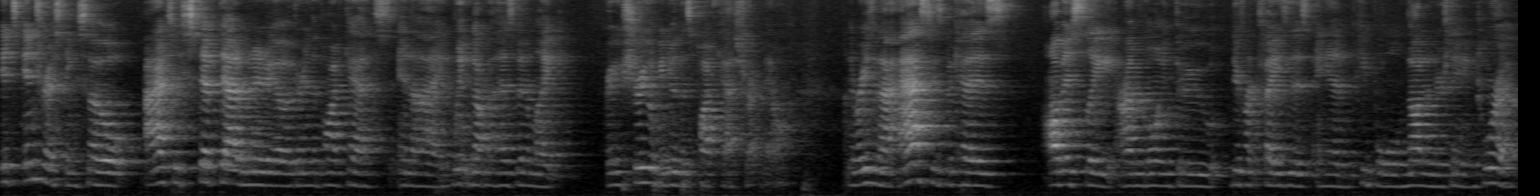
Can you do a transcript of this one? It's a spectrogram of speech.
It's interesting. So I actually stepped out a minute ago during the podcast, and I went and got my husband. I'm like, "Are you sure you want be doing this podcast right now?" And the reason I asked is because obviously I'm going through different phases, and people not understanding Torah,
